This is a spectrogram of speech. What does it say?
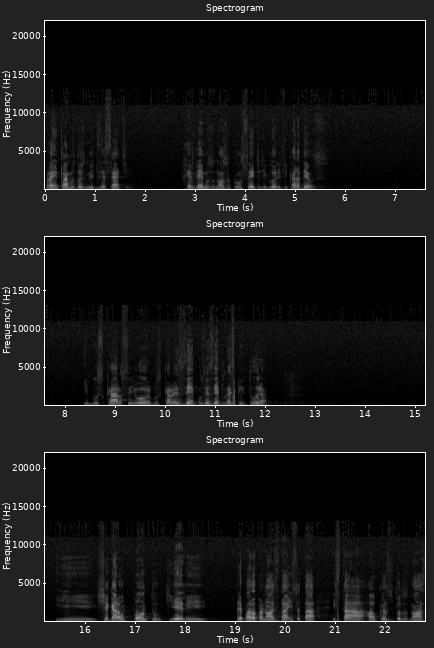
para entrarmos em 2017. Revemos o nosso conceito de glorificar a Deus e buscar o Senhor, buscar os exemplos da Escritura. E chegar ao ponto que Ele preparou para nós, tá? isso está, está ao alcance de todos nós,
